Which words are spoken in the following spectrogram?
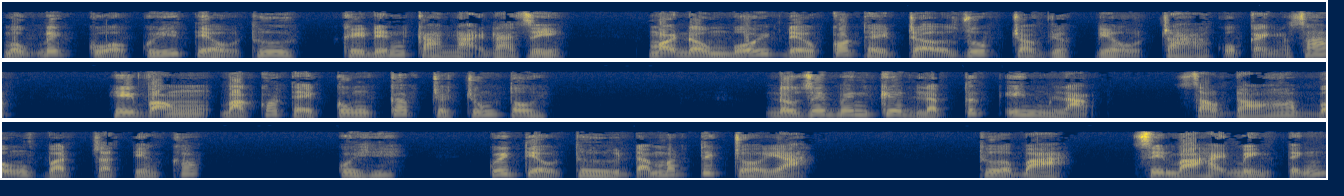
Mục đích của quý tiểu thư khi đến ca nại là gì? Mọi đồng bối đều có thể trợ giúp cho việc điều tra của cảnh sát. Hy vọng bà có thể cung cấp cho chúng tôi. Đầu dây bên kia lập tức im lặng, sau đó bỗng bật ra tiếng khóc. Quý, quý tiểu thư đã mất tích rồi à? Thưa bà, xin bà hãy bình tĩnh.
